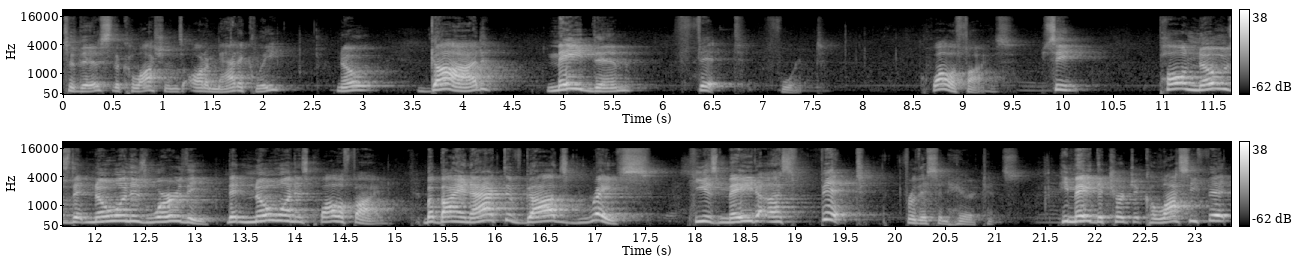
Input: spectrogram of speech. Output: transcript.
to this, the Colossians, automatically. No, God made them fit for it. Qualifies. See, Paul knows that no one is worthy, that no one is qualified. But by an act of God's grace, he has made us fit for this inheritance. He made the church at Colossae fit.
